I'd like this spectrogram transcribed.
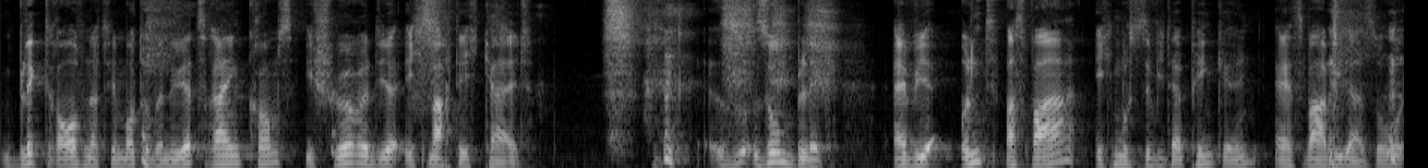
Blick drauf nach dem Motto, wenn du jetzt reinkommst, ich schwöre dir, ich mach dich kalt. So, so ein Blick. Äh, und was war? Ich musste wieder pinkeln. Es war wieder so.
